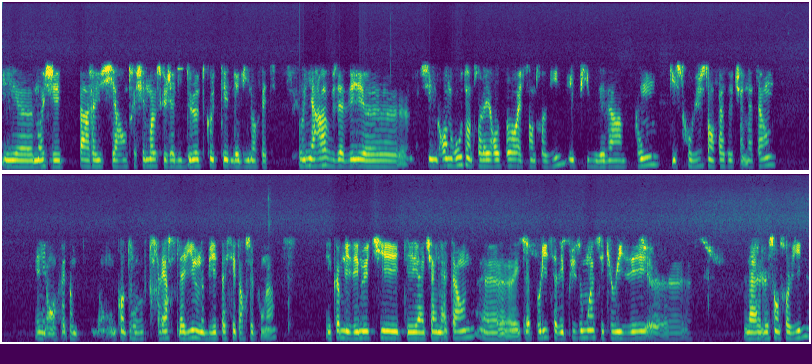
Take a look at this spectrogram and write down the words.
Et moi j'ai pas réussi à rentrer chez moi parce que j'habite de l'autre côté de la ville en fait. Au vous avez euh, c'est une grande route entre l'aéroport et le centre-ville, et puis vous avez un pont qui se trouve juste en face de Chinatown. Et en fait, quand on traverse la ville, on est obligé de passer par ce pont-là. Et comme les émeutiers étaient à Chinatown euh, et que la police avait plus ou moins sécurisé euh, le centre-ville,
